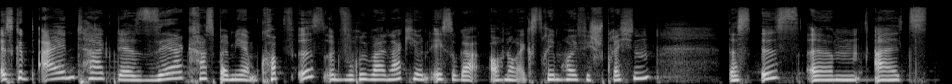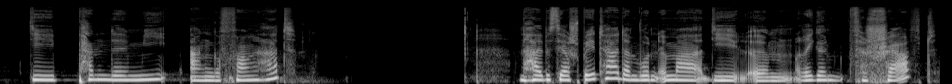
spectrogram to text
es gibt einen Tag, der sehr krass bei mir im Kopf ist und worüber Naki und ich sogar auch noch extrem häufig sprechen. Das ist, ähm, als die Pandemie angefangen hat. Ein halbes Jahr später, dann wurden immer die ähm, Regeln verschärft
